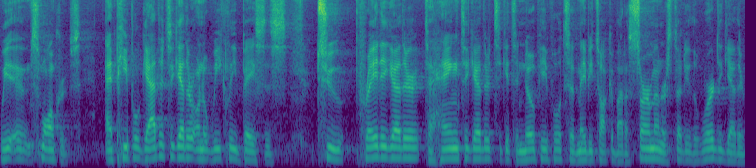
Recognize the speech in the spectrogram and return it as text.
we uh, small groups, and people gather together on a weekly basis to pray together, to hang together, to get to know people, to maybe talk about a sermon or study the word together.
